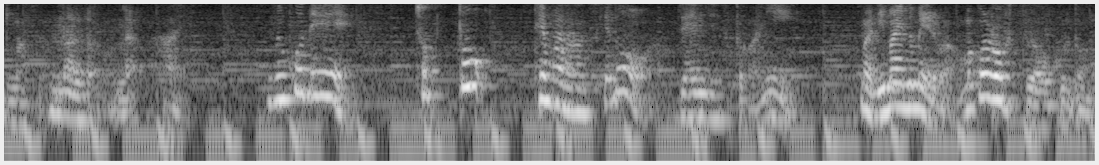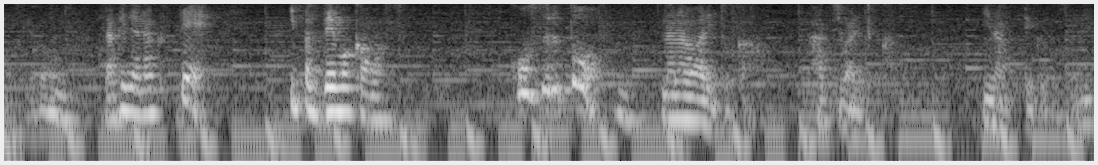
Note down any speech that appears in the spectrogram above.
きますよん。ね。なるだろうね。はい、そこでちょっと手間なんですけど前日とかに、まあ、リマインドメールは、まあ、これも普通は送ると思うんですけど、だけじゃなくて一発電話かます。こうすると7割とか8割とかになってくるんですよね、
